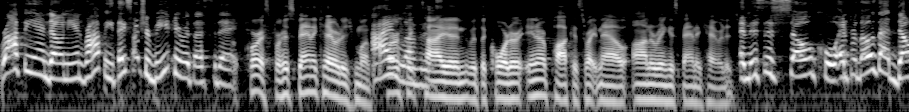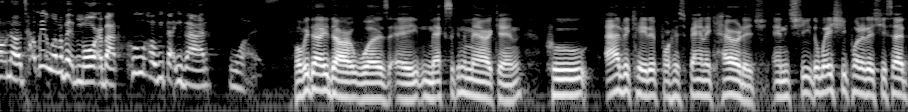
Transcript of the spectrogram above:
Rafi Andonian. Rafi, thanks so much for being here with us today. Of course, for Hispanic Heritage Month. I Perfect tie-in with the quarter in our pockets right now, honoring Hispanic heritage. And this is so cool. And for those that don't know, tell me a little bit more about who Jovita Idar was. Jovita Idar was a Mexican American who advocated for Hispanic heritage. And she, the way she put it is she said,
